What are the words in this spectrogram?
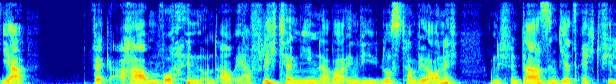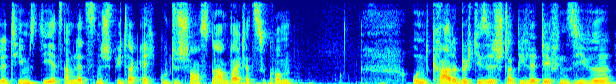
ja, weghaben wollen und auch, ja, Pflichttermin, aber irgendwie Lust haben wir auch nicht. Und ich finde, da sind jetzt echt viele Teams, die jetzt am letzten Spieltag echt gute Chancen haben, weiterzukommen. Und gerade durch diese stabile Defensive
